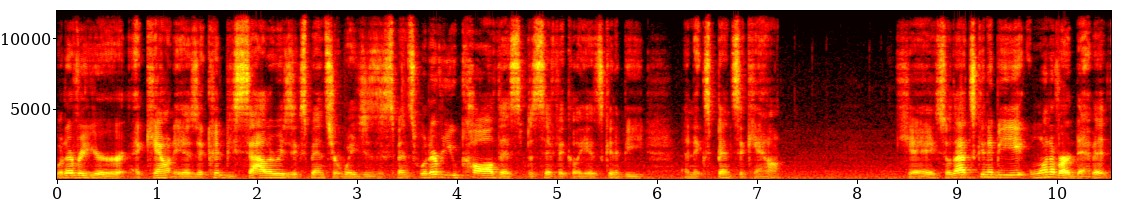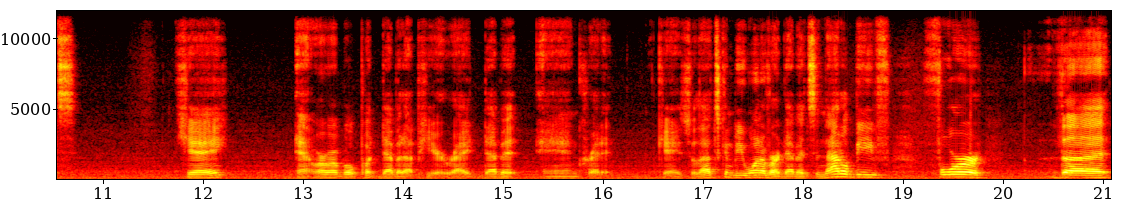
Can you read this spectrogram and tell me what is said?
whatever your account is. It could be salaries expense or wages expense, whatever you call this specifically. It's going to be an expense account. Okay, so that's going to be one of our debits. Okay, and or we'll put debit up here, right? Debit and credit. Okay, so that's going to be one of our debits, and that'll be for the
